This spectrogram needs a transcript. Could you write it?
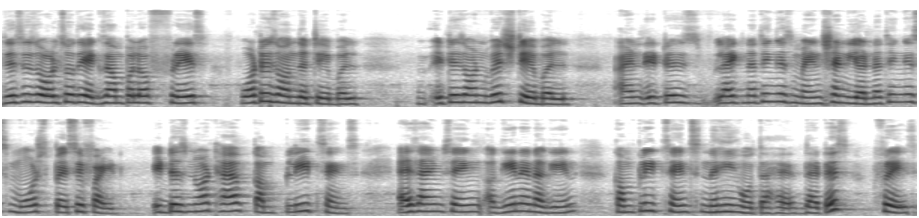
this is also the example of phrase what is on the table? It is on which table? And it is like nothing is mentioned here nothing is more specified. It does not have complete sense. As i am saying again and again complete sense nahi hota hai. That is phrase.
